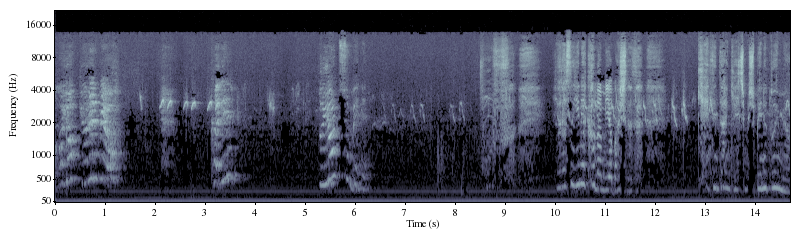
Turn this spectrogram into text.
Ama yok görünmüyor. Kadir. Duyuyor musun beni? Of, yarası yine kanamaya başladı. Kendinden geçmiş beni duymuyor.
